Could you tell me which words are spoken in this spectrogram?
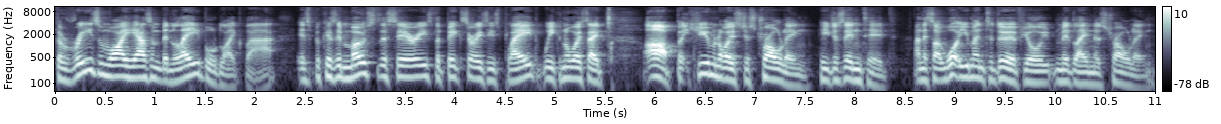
the reason why he hasn't been labeled like that is because in most of the series, the big series he's played, we can always say, "Ah, but Humanoid's just trolling. He just inted." And it's like, what are you meant to do if your mid laner's trolling?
